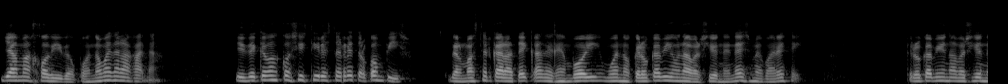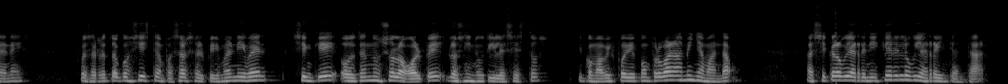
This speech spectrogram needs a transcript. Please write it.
ya me ha jodido, pues no me da la gana. ¿Y de qué va a consistir este reto, compis? Del Master Karateka de Game Boy, bueno, creo que había una versión en NES, me parece. Creo que había una versión de NES. Pues el reto consiste en pasarse el primer nivel sin que os den un solo golpe los inútiles estos. Y como habéis podido comprobar, a mí ya me han dado. Así que lo voy a reiniciar y lo voy a reintentar.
